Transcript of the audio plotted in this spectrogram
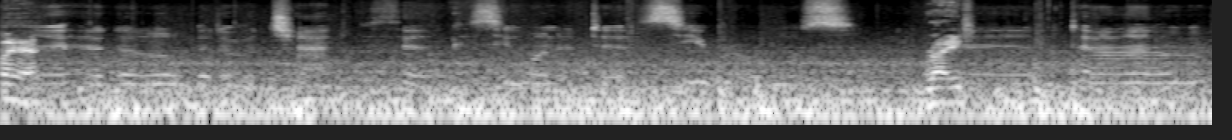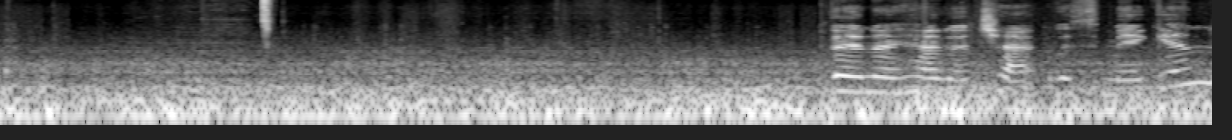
Oh, yeah. And I had a little bit of a chat with him because he wanted to see Rose. Right. And um, then I had a chat with Megan,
